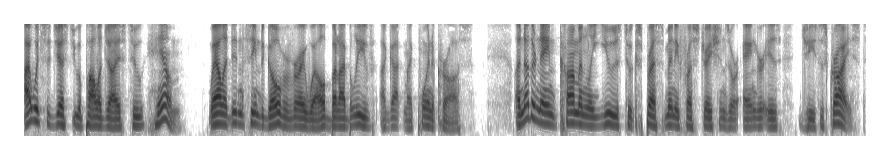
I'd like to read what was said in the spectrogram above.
I would suggest you apologize to him. Well, it didn't seem to go over very well, but I believe I got my point across. Another name commonly used to express many frustrations or anger is Jesus Christ.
